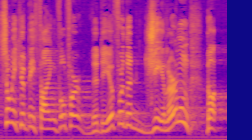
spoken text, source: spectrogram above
so we could be thankful for Lydia, for the jailer, but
